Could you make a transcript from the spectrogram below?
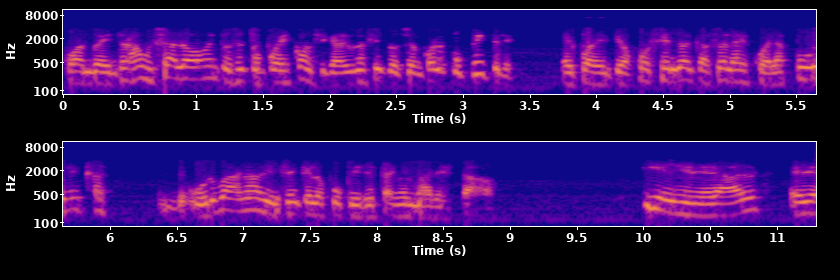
Cuando entras a un salón, entonces tú puedes considerar una situación con los pupitres. El 42% del caso de las escuelas públicas urbanas dicen que los pupitres están en mal estado. Y en general eh,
